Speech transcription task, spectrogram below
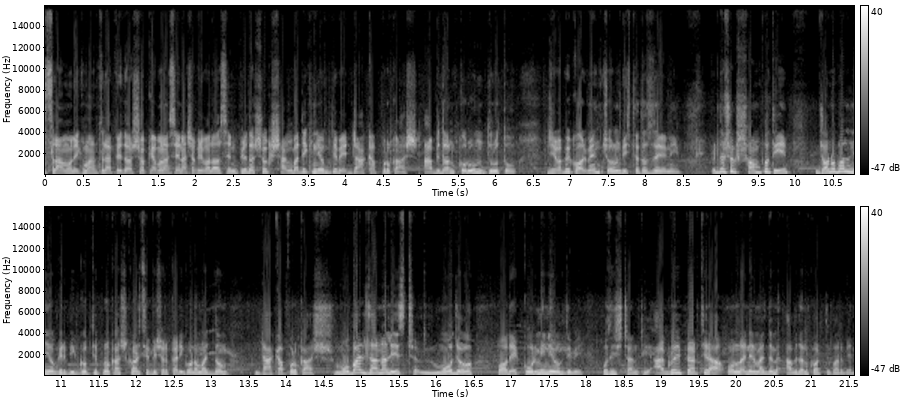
আসসালামু আলাইকুম রহমতুল্লাহ। প্রিয় দর্শক, কেমন আছেন? আশা করি ভালো আছেন। প্রিয় দর্শক, সাংবাদিক নিয়োগ দেবে ঢাকা প্রকাশ। আবেদন করুন দ্রুত। যেভাবে করবেন, চলুন বিস্তারিত জেনে নিই। প্রিয় দর্শক, সম্প্রতি জনবল নিয়োগের বিজ্ঞপ্তি প্রকাশ করেছে বেসরকারি গণমাধ্যম Dhaka Prakash. Mobile journalist mojo পদে কর্মী নিয়োগ দেবে প্রতিষ্ঠানটি। আগ্রহী প্রার্থীরা অনলাইনের মাধ্যমে আবেদন করতে পারবেন।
